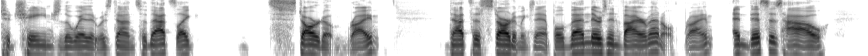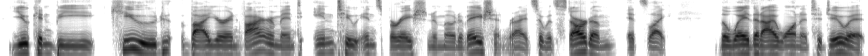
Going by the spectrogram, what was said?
to change the way that it was done. So that's like stardom, right? That's a stardom example. Then there's environmental, right? And this is how you can be cued by your environment into inspiration and motivation, right? So with stardom, it's like the way that I wanted to do it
